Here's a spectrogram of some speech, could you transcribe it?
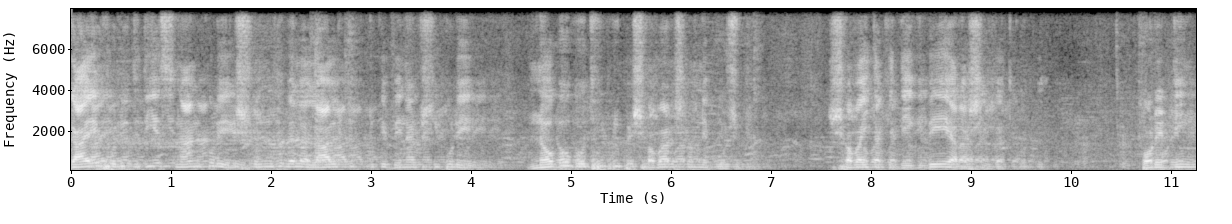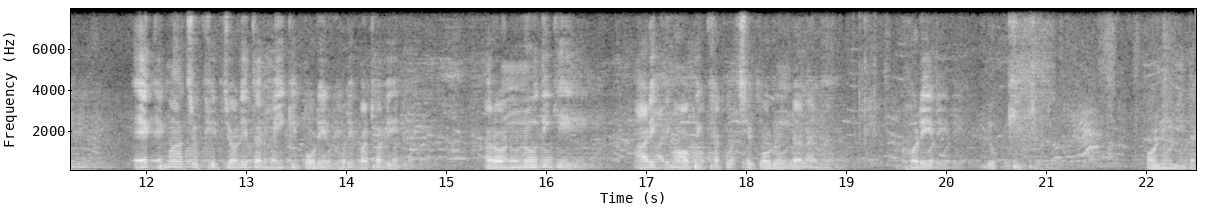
গায়ে হলুদ দিয়ে স্নান করে সন্ধেবেলা লাল টুকটুকে বেনারসি পরে নববধূর রূপে সবার সামনে বসবে। সবাই তাকে দেখবে আর আশীর্বাদ করবে। পরের দিন এক মা চোখের জলে তার মেয়েকে পরের ঘরে পাঠাবে। আর অন্যদিকে আরেক মা অপেক্ষা করছে বরণ ডালা ঘরের লক্ষ্মীর জন্য। অনিন্দিতা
